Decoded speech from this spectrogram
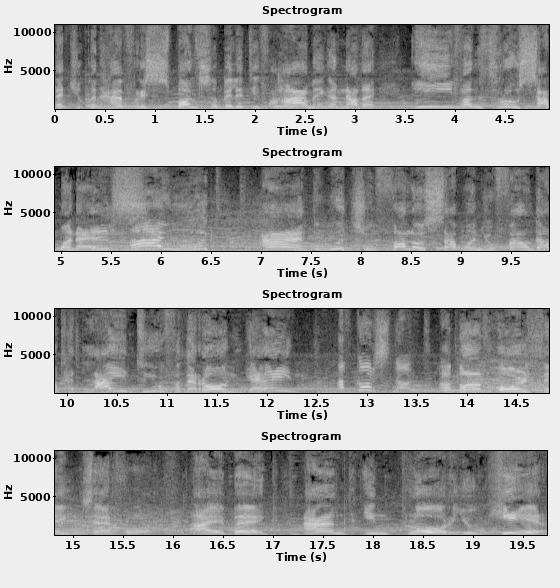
that you can have responsibility for harming another even through someone else? I would! And would you follow someone you found out had lied to you for their own gain? Of course not. Above all things, therefore, I beg and implore you, hear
